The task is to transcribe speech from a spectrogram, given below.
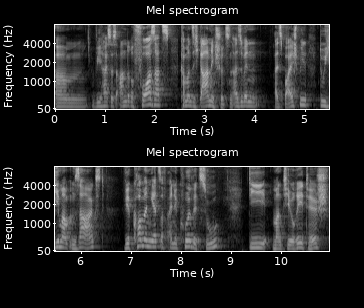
ähm, wie heißt das andere, Vorsatz kann man sich gar nicht schützen. Also wenn als Beispiel du jemandem sagst, wir kommen jetzt auf eine Kurve zu, die man theoretisch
